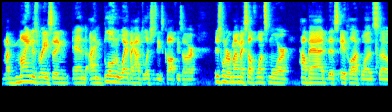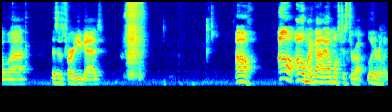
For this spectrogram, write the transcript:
My mind is racing, and I'm blown away by how delicious these coffees are. I just want to remind myself once more how bad this 8 o'clock was. So uh, this is for you guys. Oh, oh, oh my God, I almost just threw up, literally.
